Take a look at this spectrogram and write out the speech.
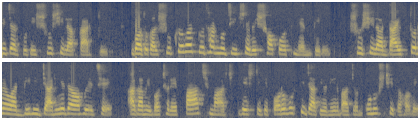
বিচারপতি সুশীলা কার্কি। গতকাল শুক্রবার প্রধানমন্ত্রী হিসেবে শপথ নেন তিনি। সুশীলার দায়িত্ব নেওয়ার দিনই জানিয়ে দেওয়া হয়েছে, আগামী বছরের পাঁচ মার্চ দেশটিতে পরবর্তী জাতীয় নির্বাচন অনুষ্ঠিত হবে।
